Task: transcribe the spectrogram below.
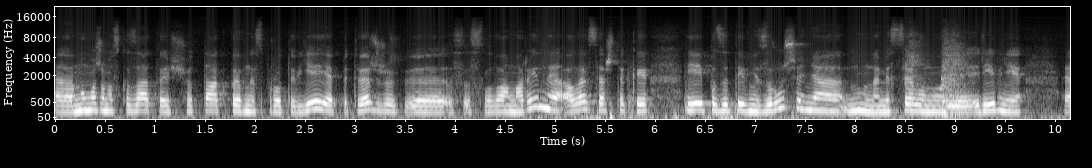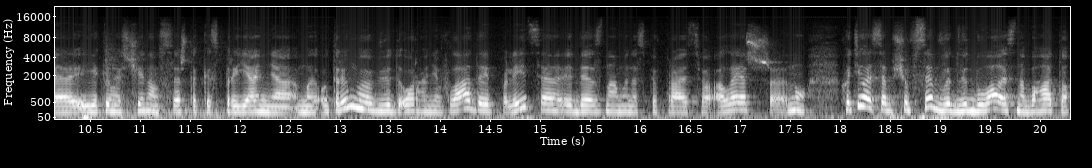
Е, Ми можемо сказати, що так, певний спротив є. Я підтверджую е, слова Марини, але все ж таки є і позитивні зрушення ну, на місцевому рівні. Е, якимось чином все ж таки сприяння ми отримуємо від органів влади, поліція йде з нами на співпрацю. Але ж е, ну хотілося б, щоб все відбувалося набагато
